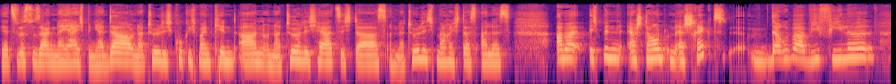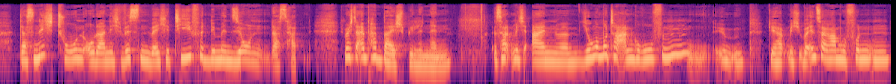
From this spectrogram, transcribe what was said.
Jetzt wirst du sagen, na ja, ich bin ja da und natürlich gucke ich mein Kind an und natürlich herz ich das und natürlich mache ich das alles. Aber ich bin erstaunt und erschreckt darüber, wie viele das nicht tun oder nicht wissen, welche tiefe Dimensionen das hat. Ich möchte ein paar Beispiele nennen. Es hat mich eine junge Mutter angerufen, die hat mich über Instagram gefunden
